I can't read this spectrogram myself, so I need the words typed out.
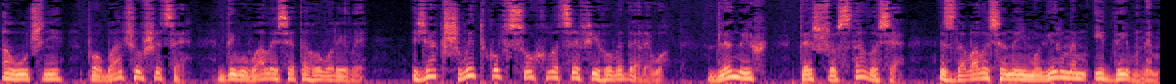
А учні, побачивши це, дивувалися та говорили, як швидко всохло це фігове дерево. Для них те, що сталося, здавалося неймовірним і дивним.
